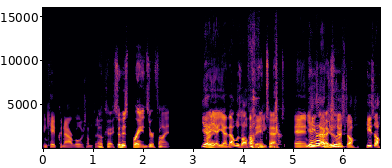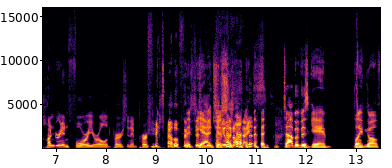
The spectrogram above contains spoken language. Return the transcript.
in Cape Canaveral or something. okay, so his brains are fine, Yeah, Right. yeah, yeah. That was all Oh, fake. intact. And Yeah, he's actually dude. just a he's a hundred and four year old person in perfect health. who's just yeah, been just on ice. top of his game, playing golf.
